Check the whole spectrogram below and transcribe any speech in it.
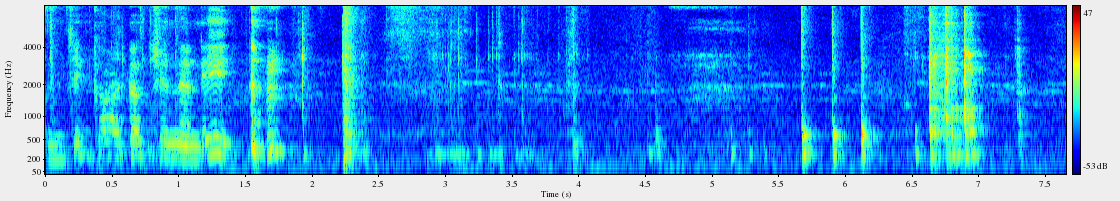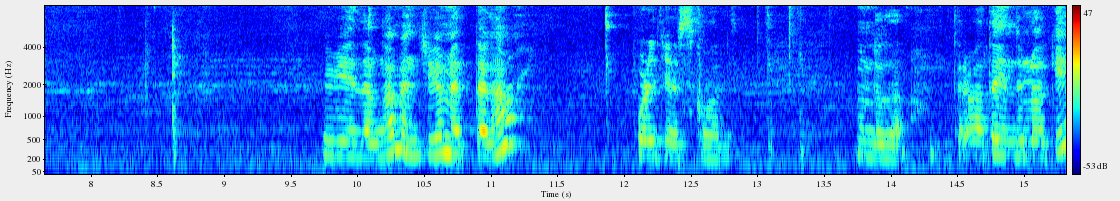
మంచి ఘాట్ వచ్చిందండి. ఈ విధంగా మంచిగా మెత్తగా పొడి చేసుకోవాలి ముందుగా. తర్వాత ఇందులోకి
